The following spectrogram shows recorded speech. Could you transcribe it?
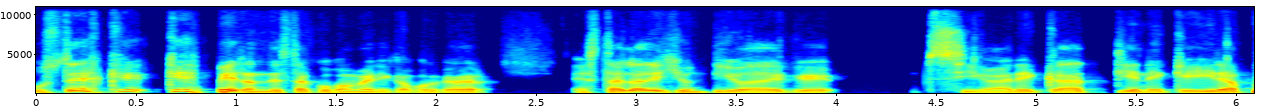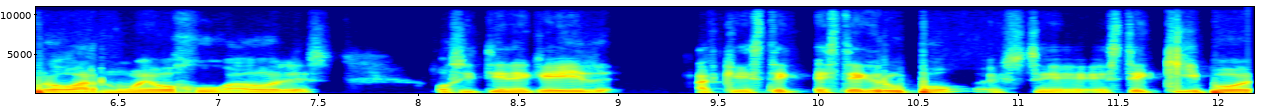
¿ustedes qué, qué esperan de esta Copa América? Porque, a ver, está la disyuntiva de que si Gareca tiene que ir a probar nuevos jugadores o si tiene que ir a que este, este grupo, este, este equipo,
